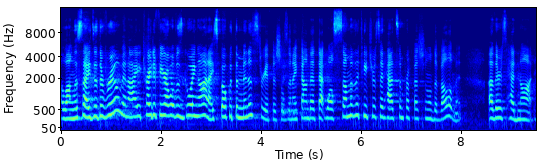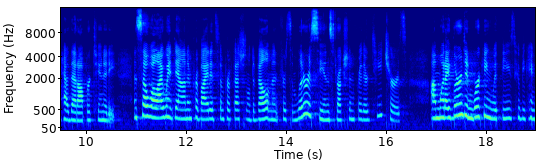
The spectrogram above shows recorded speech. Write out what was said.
along the sides of the room and I tried to figure out what was going on. I spoke with the ministry officials and I found out that while some of the teachers had had some professional development, others had not had that opportunity. And so while I went down and provided some professional development for some literacy instruction for their teachers, um, what I learned in working with these who became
